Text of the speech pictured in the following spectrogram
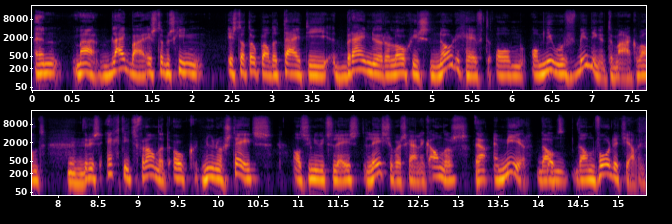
En, maar blijkbaar is er misschien. Is dat ook wel de tijd die het brein neurologisch nodig heeft om, om nieuwe verbindingen te maken? Want er is echt iets veranderd. Ook nu nog steeds, als je nu iets leest, lees je waarschijnlijk anders Ja. en meer dan, Klopt. dan voor de challenge.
